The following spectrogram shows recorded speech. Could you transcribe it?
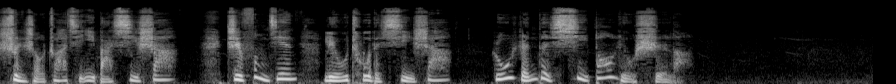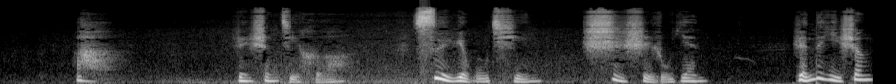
顺手抓起一把细沙，指缝间流出的细沙，如人的细胞流失了。啊，人生几何，岁月无情。世事如烟，人的一生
